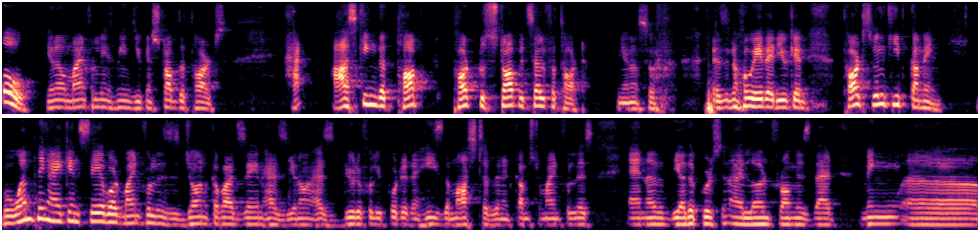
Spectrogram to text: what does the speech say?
oh you know mindfulness means you can stop the thoughts. Ha- asking the thought thought to stop itself a thought you know so there's no way that you can thoughts will keep coming but one thing I can say about mindfulness is John Kabat-Zinn has, you know, has beautifully put it, and he's the master when it comes to mindfulness. And uh, the other person I learned from is that Ming, uh,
